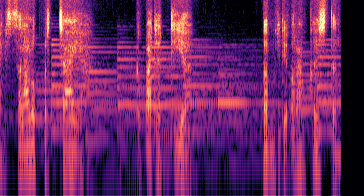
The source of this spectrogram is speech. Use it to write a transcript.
yang selalu percaya kepada Dia dan menjadi orang Kristen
